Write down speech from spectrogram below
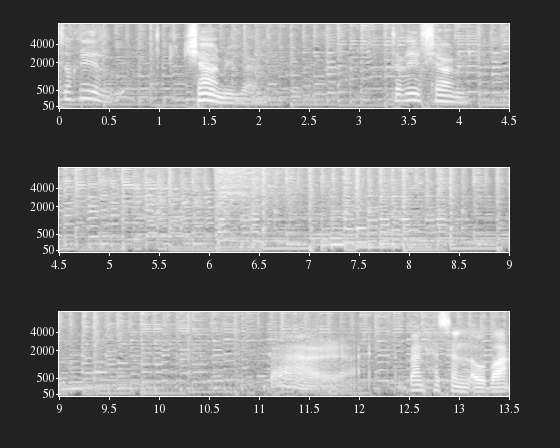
تغيير شامل يعني. تغيير شامل. بنحسن الأوضاع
